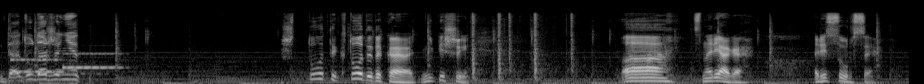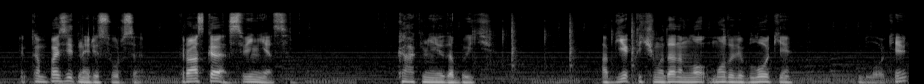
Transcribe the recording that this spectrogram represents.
Да тут даже нет. Что ты? Кто ты такая? Не пиши. А, снаряга. Ресурсы. Композитные ресурсы. Краска, свинец. Как мне ее добыть? Объекты, чемоданы, модули, блоки. Блоки.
